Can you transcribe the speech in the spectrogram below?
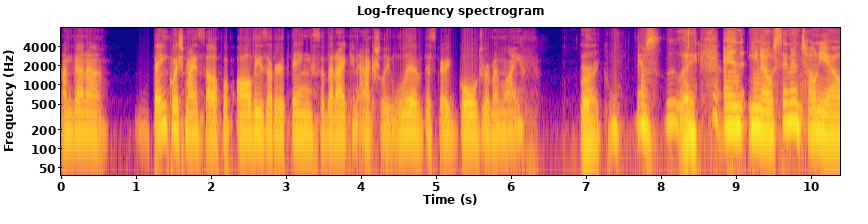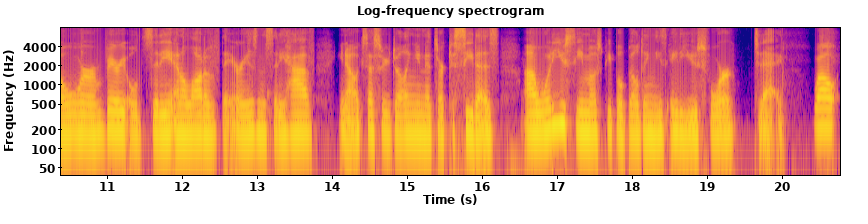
I'm going to vanquish myself of all these other things so that I can actually live this very goal driven life. All right, cool. Yeah. Absolutely. And, you know, San Antonio, we're a very old city, and a lot of the areas in the city have, you know, accessory dwelling units or casitas. Uh, what do you see most people building these ADUs for today? Well,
